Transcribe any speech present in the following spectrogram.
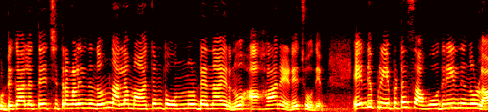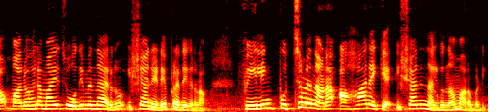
കുട്ടിക്കാലത്തെ ചിത്രങ്ങളിൽ നിന്നും നല്ല മാറ്റം തോന്നുന്നുണ്ടെന്നായിരുന്നു അഹാനയുടെ ചോദ്യം. എന്റെ പ്രിയപ്പെട്ട സഹോദരിയിൽ നിന്നുള്ള മനോഹരമായ ചോദ്യം എന്നായിരുന്നു ഇഷാനയുടെ പ്രതികരണം. ഫീലിംഗ് പുച്ഛമെന്നാണ് അഹാനയ്ക്ക് ഇഷാനി നൽകുന്ന മറുപടി.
